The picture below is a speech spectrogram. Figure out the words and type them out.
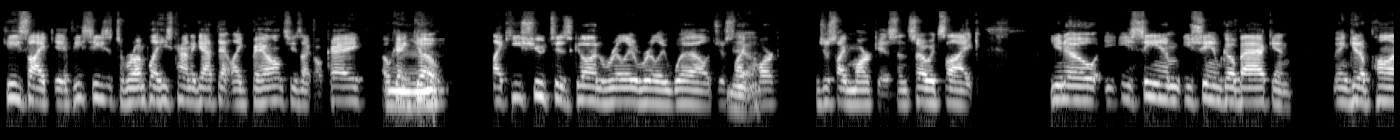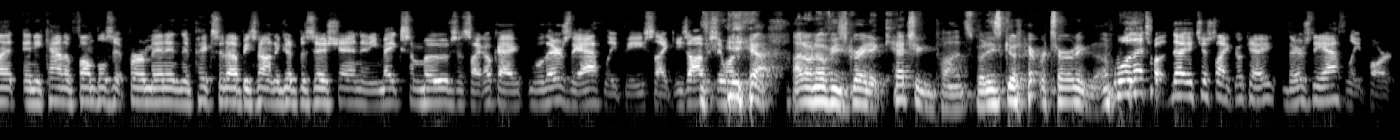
he's like if he sees it's a run play, he's kind of got that like bounce. He's like, okay, okay, mm-hmm. go like he shoots his gun really, really well, just like Mark, just like Marcus. And so it's like, you know, you see him, you see him go back and and get a punt, and he kind of fumbles it for a minute, and then picks it up. He's not in a good position, and he makes some moves. It's like, okay, well, there's the athlete piece. Like he's obviously one. yeah, I don't know if he's great at catching punts, but he's good at returning them. Well, that's what it's just like. Okay, there's the athlete part.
